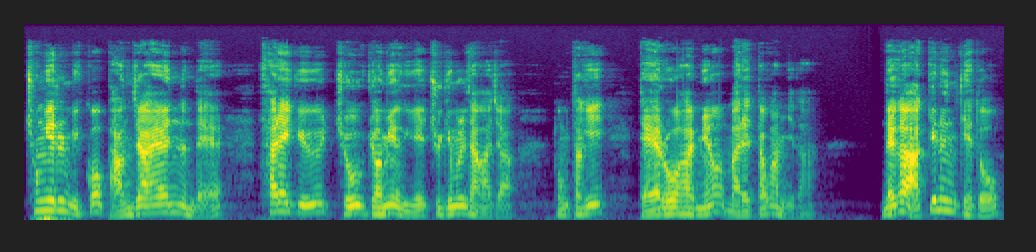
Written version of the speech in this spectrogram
총애를 믿고 방자하였는데 사례교의 조겸에 의해 죽임을 당하자 동탁이 대로하며 말했다고 합니다. 내가 아끼는 개도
